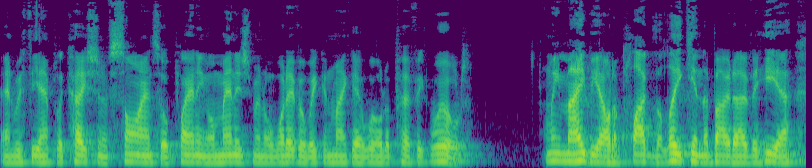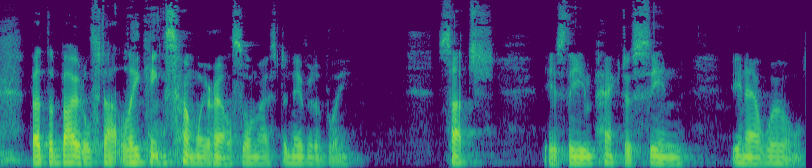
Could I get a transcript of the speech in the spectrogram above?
And with the application of science or planning or management or whatever, we can make our world a perfect world. We may be able to plug the leak in the boat over here, but the boat will start leaking somewhere else almost inevitably. Such is the impact of sin in our world.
